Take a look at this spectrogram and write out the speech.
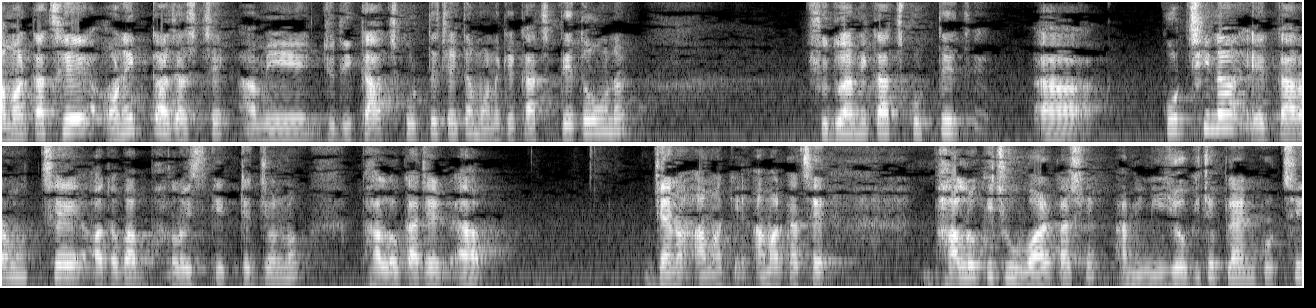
আমার কাছে অনেক কাজ আসছে, আমি যদি কাজ করতে চাইতাম অনেকে কাজ পেতও না, শুধু আমি কাজ করতে করছি না। এর কারণ হচ্ছে অথবা ভালো স্ক্রিপ্টের জন্য, ভালো কাজের যেন আমাকে, আমার কাছে ভালো কিছু ওয়ার্ক আসে, আমি নিজেও কিছু প্ল্যান করছি।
